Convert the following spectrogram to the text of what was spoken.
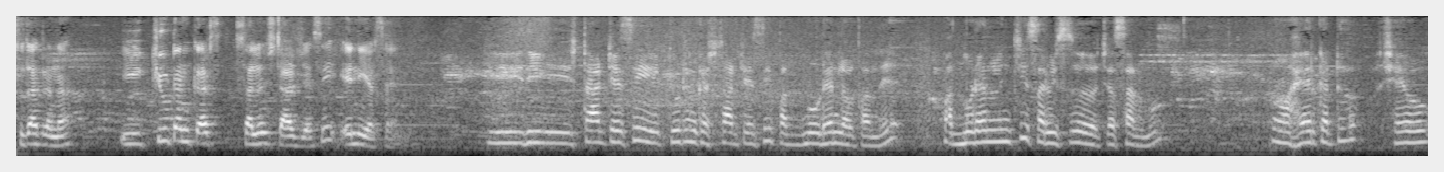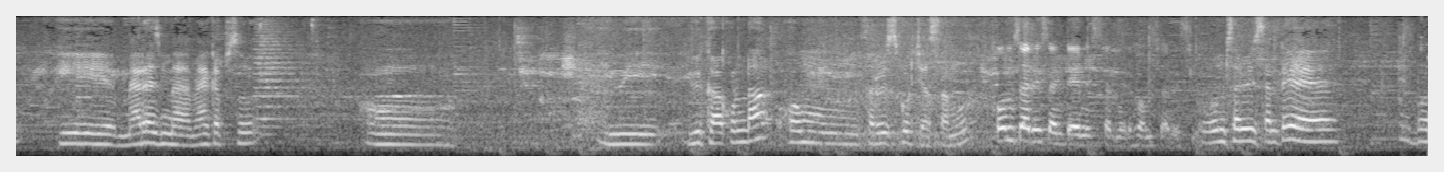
సుధాకర్ అన్న ఈ cute and cuts salon start చేసి ఎన్ని ఇయర్స్ అయింది? ఇది స్టార్ట్ చేసి క్యూటన్ కట్ స్టార్ట్ చేసి పదమూడేళ్ళు అవుతుంది. పదమూడేళ్ళ నుంచి సర్వీస్ చేస్తాను. హెయిర్ కట్ షేవ్ ఈ మ్యారేజ్ మేకప్స్ ఇవి ఇవి కాకుండా హోమ్ సర్వీస్ కూడా చేస్తాము. హోమ్ సర్వీస్ అంటే ఏమి ఇస్తారు మీరు? హోమ్ సర్వీస్లో? హోమ్ సర్వీస్ అంటే ఇప్పుడు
